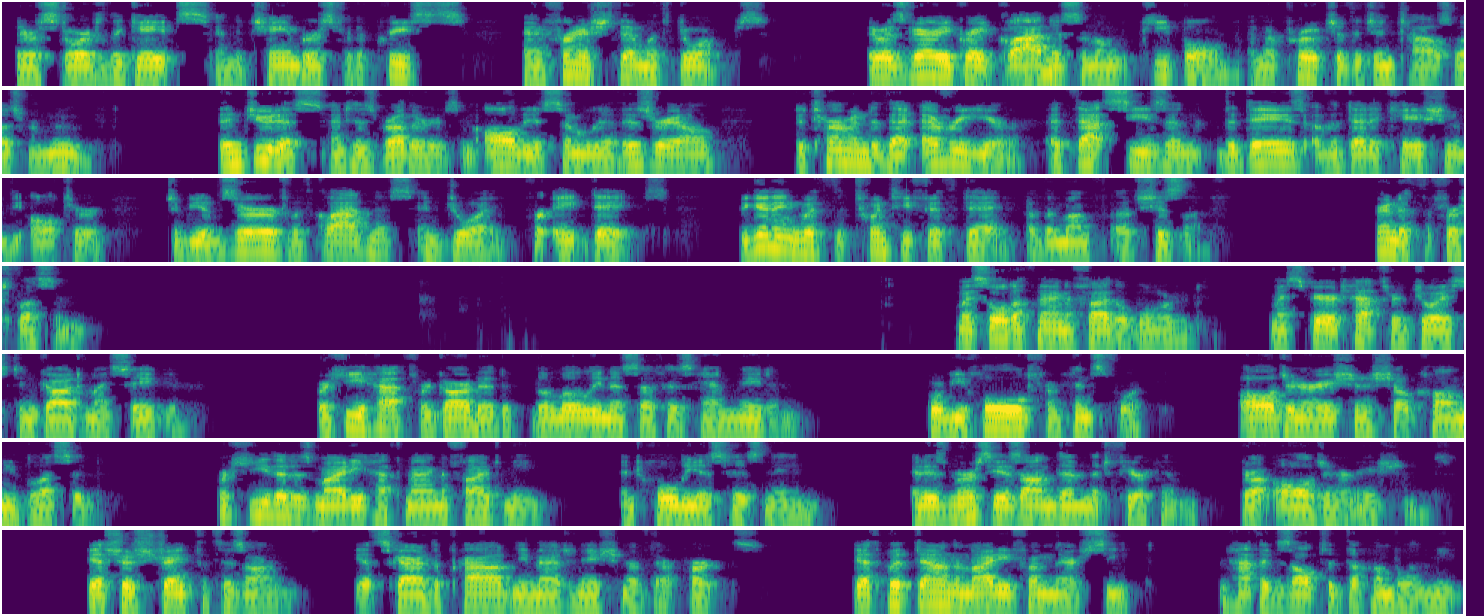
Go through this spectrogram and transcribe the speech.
They restored the gates and the chambers for the priests, and furnished them with doors. There was very great gladness among the people, and the reproach of the Gentiles was removed. Then Judas and his brothers and all the assembly of Israel determined that every year, at that season, the days of the dedication of the altar should be observed with gladness and joy for eight days, beginning with the twenty fifth day of the month of Chislev. Endeth the first lesson. My soul doth magnify the Lord, my spirit hath rejoiced in God my Saviour, for he hath regarded the lowliness of his handmaiden. For behold, from henceforth all generations shall call me blessed. For he that is mighty hath magnified me, and holy is his name, and his mercy is on them that fear him throughout all generations. He hath showed strength with his arm, he hath scattered the proud in the imagination of their hearts. He hath put down the mighty from their seat, and hath exalted the humble and meek.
